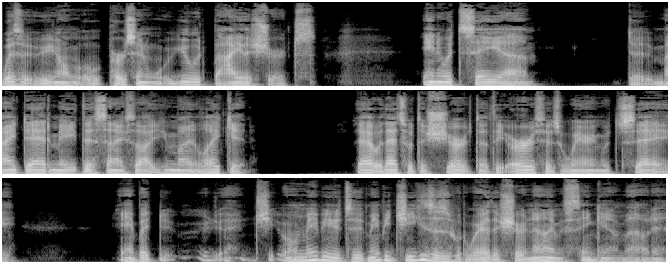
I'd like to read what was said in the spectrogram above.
with you know a person you would buy the shirts, and it would say, uh, "My dad made this, and I thought you might like it." That that's what the shirt that the Earth is wearing would say, and but or maybe maybe Jesus would wear the shirt. Now I'm thinking about it,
